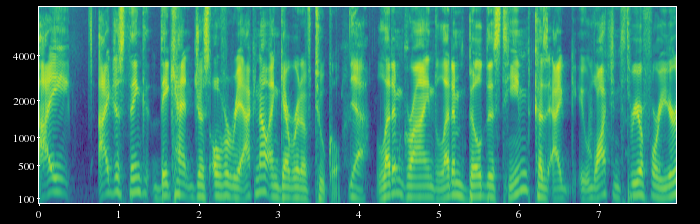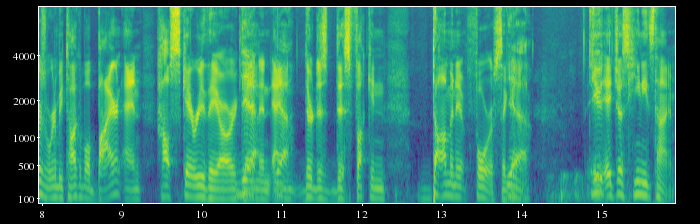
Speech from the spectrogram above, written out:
I I just think they can't just overreact now and get rid of Tuchel. Yeah. let him grind, let him build this team because I watching three or four years, we're gonna be talking about Bayern and how scary they are again, Yeah, and, and yeah. they're just this fucking dominant force again. Do you- it, it just he needs time.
